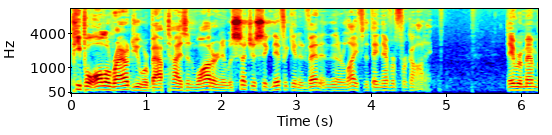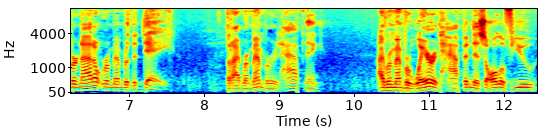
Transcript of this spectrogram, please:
People all around you were baptized in water, and it was such a significant event in their life that they never forgot it. They remember, and I don't remember the day, but I remember it happening. I remember where it happened, as all of you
